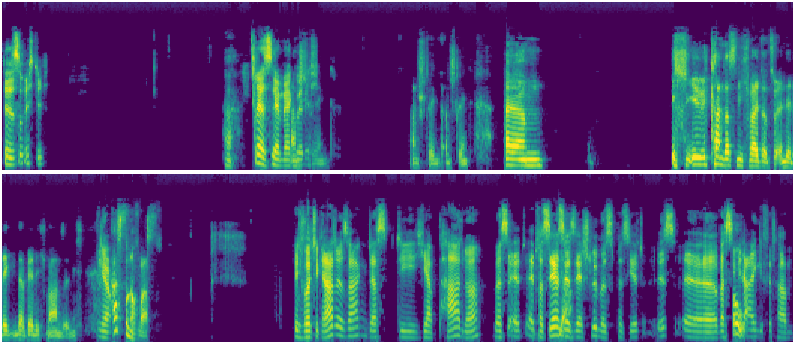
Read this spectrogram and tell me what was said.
das ist richtig. Ha. Das ist sehr merkwürdig. Anstrengend. Anstrengend, anstrengend. Ähm, ich äh, kann das nicht weiter zu Ende denken, da werde ich wahnsinnig. Ja. Hast du noch was? Ich wollte gerade sagen, dass die Japaner, was et etwas sehr, Ja. sehr, sehr Schlimmes passiert ist, äh, was sie Oh. wieder eingeführt haben.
